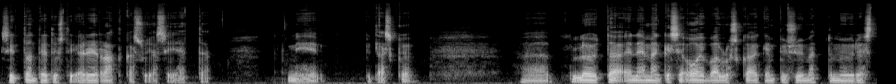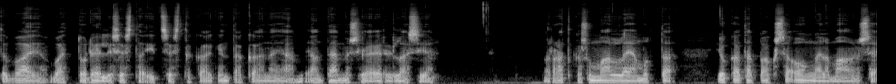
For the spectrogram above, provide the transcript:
Sitten on tietysti eri ratkaisuja siihen, että mihin pitäisikö löytää enemmänkin se oivallus kaiken pysymättömyydestä vai, vai todellisesta itsestä kaiken takana. Ja, ja on tämmöisiä erilaisia ratkaisumalleja, mutta joka tapauksessa ongelma on se,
